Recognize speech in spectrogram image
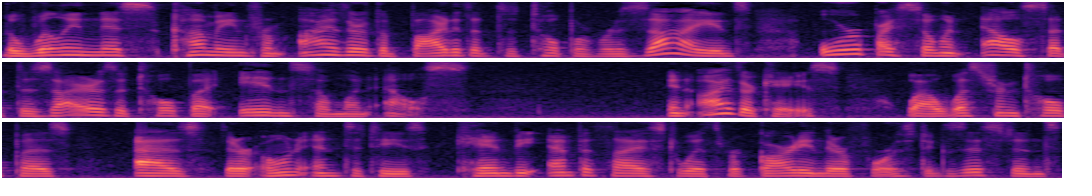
The willingness coming from either the body that the tulpa resides or by someone else that desires a tulpa in someone else. In either case, while Western tulpas as their own entities can be empathized with regarding their forced existence,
